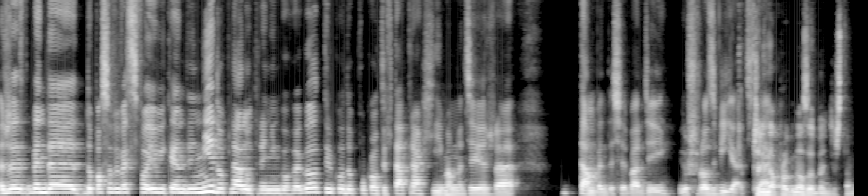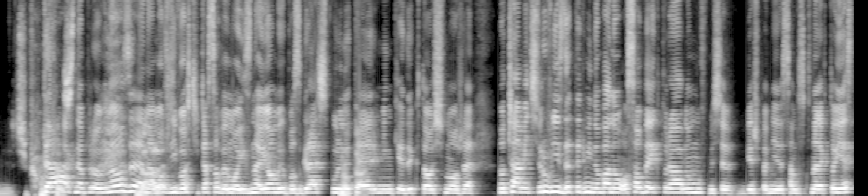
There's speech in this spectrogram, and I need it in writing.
że będę dopasowywać swoje weekendy nie do planu treningowego, tylko do pogody w Tatrach i mam mhm. nadzieję, że tam będę się bardziej już rozwijać. Czyli tak? na prognozę będziesz tam jeździć po Tak, prostu. na prognozę, no, na ale... możliwości czasowe moich znajomych, bo zgrać wspólny no tak. termin, kiedy ktoś może, no trzeba mieć równie zdeterminowaną osobę, która, no mówmy się, wiesz pewnie sam doskonale jak to jest,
